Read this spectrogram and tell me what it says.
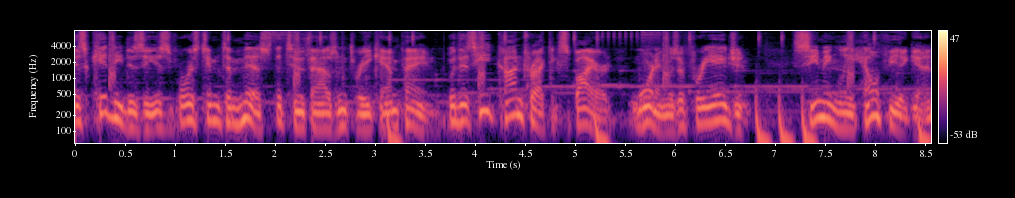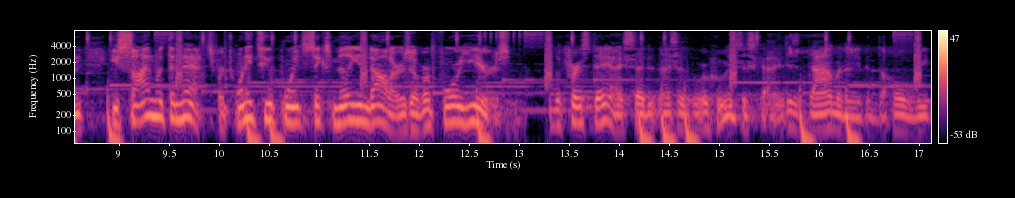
His kidney disease forced him to miss the 2003 campaign. With his Heat contract expired, Mourning was a free agent. Seemingly healthy again, he signed with the Nets for $22.6 million over four years. The first day I said, I said, well, who is this guy? He just dominated the whole week.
